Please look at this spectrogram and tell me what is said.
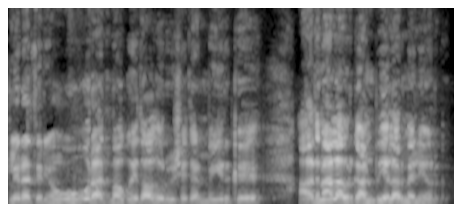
கிளியராக தெரியும் ஒவ்வொரு ஆத்மாவுக்கும் ஏதாவது ஒரு விஷயத்தன்மை இருக்குது அதனால் அவருக்கு அன்பு எல்லார் மேலேயும் இருக்குது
